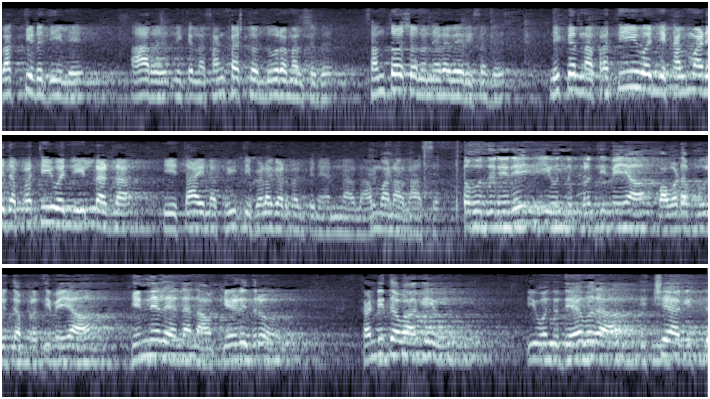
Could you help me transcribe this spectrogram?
ಭಕ್ತಿಡು ದೀಲೆ ಆರು ನಿಖಲ್ನ ಸಂಕಷ್ಟವನ್ನು ದೂರ ಮಲ್ಸದು ಸಂತೋಷವನ್ನು ನೆರವೇರಿಸದು. ನಿಖಲ್ನ ಪ್ರತಿ ಒಂಜಿ ಕಲ್ಮಾಡಿದ ಪ್ರತಿ ಒಂಜಿ ಇಲ್ಲಡ್ಲ ಈ ತಾಯಿನ ಪ್ರೀತಿ ಬೆಳಗಡ ಪಂಪಿನ ಎನ್ನಲ ಅಮ್ಮನ ಆಸೆ. ಸಹೋದರಿಯರೇ ಈ ಒಂದು ಪ್ರತಿಮೆಯ, ಪವಡಪೂರಿತ ಪ್ರತಿಮೆಯ ಹಿನ್ನೆಲೆಯನ್ನು ನಾವು ಕೇಳಿದ್ರು. ಖಂಡಿತವಾಗಿಯೂ ಈ ಒಂದು ದೇವರ ಇಚ್ಛೆಯಾಗಿದ್ದ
